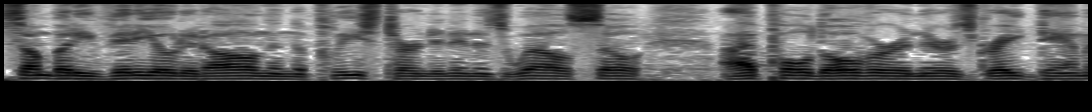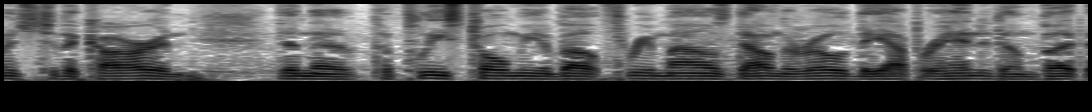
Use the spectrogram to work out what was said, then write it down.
Somebody videoed it all, and then the police turned it in as well. So I pulled over, and there was great damage to the car. And then the, the police told me about three miles down the road they apprehended him. But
